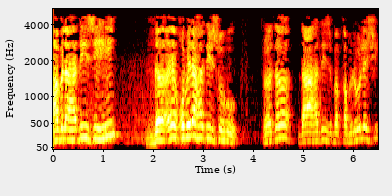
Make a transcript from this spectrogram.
قبل حدیثه د قبل حدیثه نو دا حدیث به قبول شي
